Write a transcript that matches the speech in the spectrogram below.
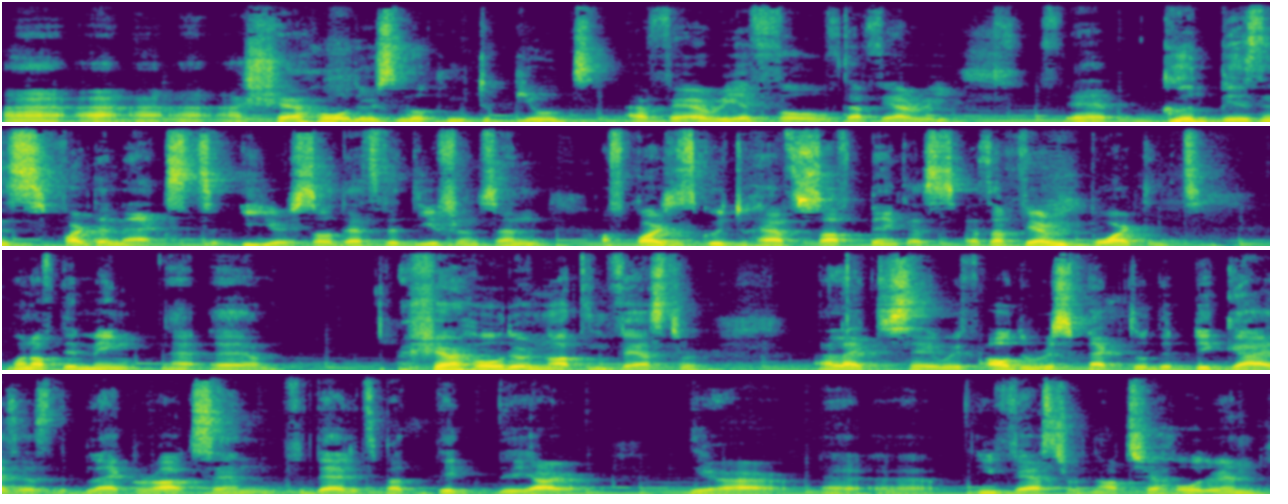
uh, a, uh, uh, shareholder is looking to build a very evolved, a very uh, good business for the next year. So that's the difference. And of course, it's good to have SoftBank as, as a very important, one of the main uh, shareholder, not investor. I like to say, with all due respect to the big guys as the BlackRocks and Fidelity, but they, they are they are uh, uh, investor, not shareholder, and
